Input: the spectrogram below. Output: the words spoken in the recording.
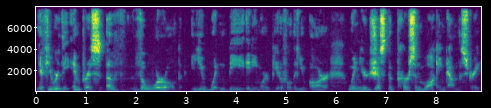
If you were the empress of the world, you wouldn't be any more beautiful than you are when you're just the person walking down the street.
